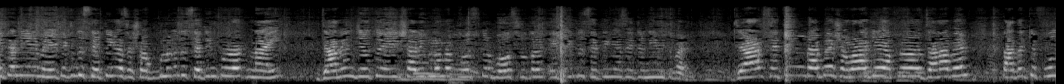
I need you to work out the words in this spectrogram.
এটা নিয়ে নেবেন। এটা কিন্তু সেটিং আছে, সবগুলো কিন্তু সেটিং প্রোডাক্ট নাই। জানেন যেহেতু এই শাড়িগুলো আমরা ক্লোজ করব, সুতরাং এটা কিন্তু সেটিং আছে, এটা নিয়ে নিতে পারেন। যার সেটিং লাগবে, সবার আগে আপনারা জানাবেন, তাদেরকে ফুল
